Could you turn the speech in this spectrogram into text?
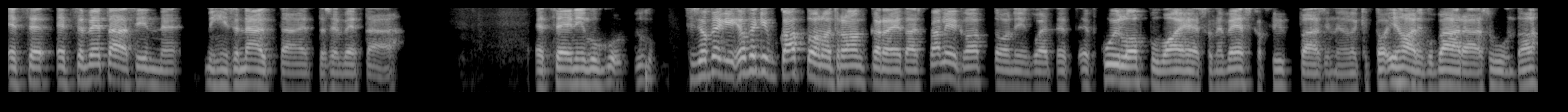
että se, että se vetää sinne, mihin se näyttää, että se vetää. Että se ei niinku, ku- siis jotenkin, jotenkin kun katsoo noita rankkareita, ja sitten välillä katsoo, niinku, että et, et kuin loppuvaiheessa ne veskat hyppää sinne jonnekin to, ihan niinku väärää suuntaan.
